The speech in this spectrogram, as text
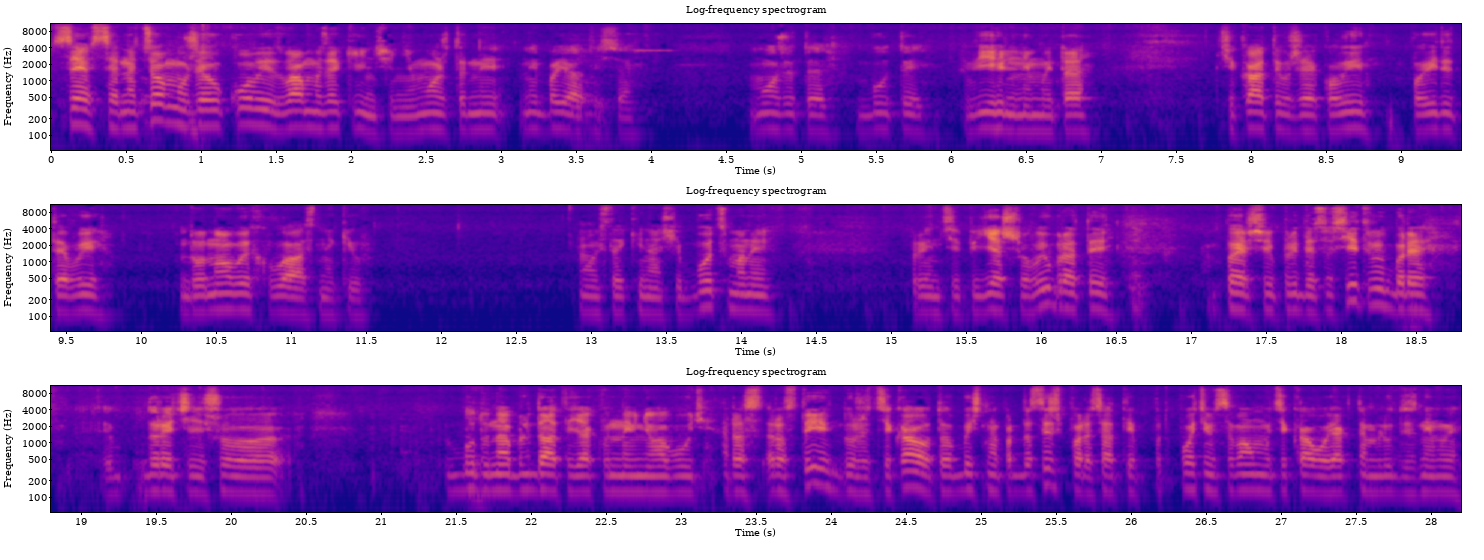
Все, все. На цьому вже уколи з вами закінчені. Можете не, не боятися. Можете бути вільними та чекати вже, коли поїдете ви до нових власників. Ось такі наші боцмани. В принципі, є що вибрати. Перший прийде сусід вибере. До речі, що буду наблюдати, як вони в нього будуть рости. Дуже цікаво. То обично продасиш поросят, і потім самому цікаво, як там люди з ними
